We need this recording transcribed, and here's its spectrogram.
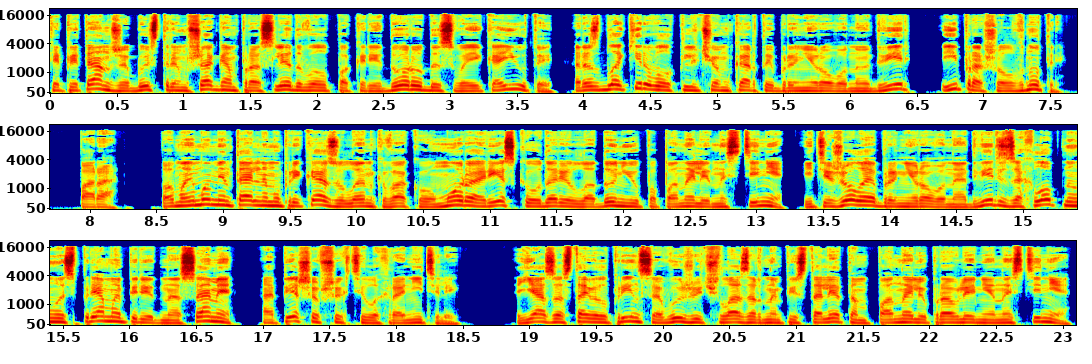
Капитан же быстрым шагом проследовал по коридору до своей каюты, разблокировал ключом карты бронированную дверь и прошел внутрь. Пора. По моему ментальному приказу Лэнг Вакуум Мора резко ударил ладонью по панели на стене, и тяжелая бронированная дверь захлопнулась прямо перед носами опешивших телохранителей. Я заставил принца выжечь лазерным пистолетом панель управления на стене,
